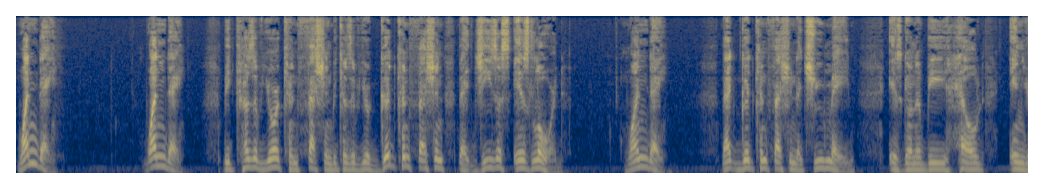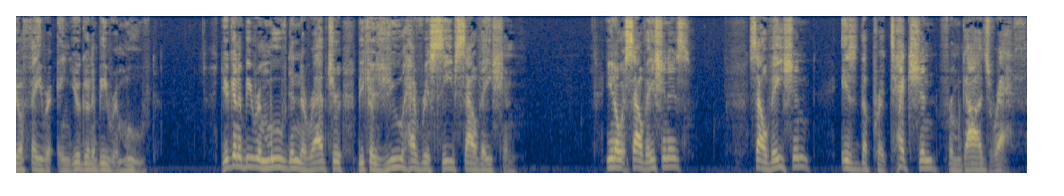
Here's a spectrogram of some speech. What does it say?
One day, one day, because of your confession, because of your good confession that Jesus is Lord, one day, that good confession that you made is going to be held in your favor and you're going to be removed. You're going to be removed in the rapture because you have received salvation. You know what salvation is? Salvation is the protection from God's wrath.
